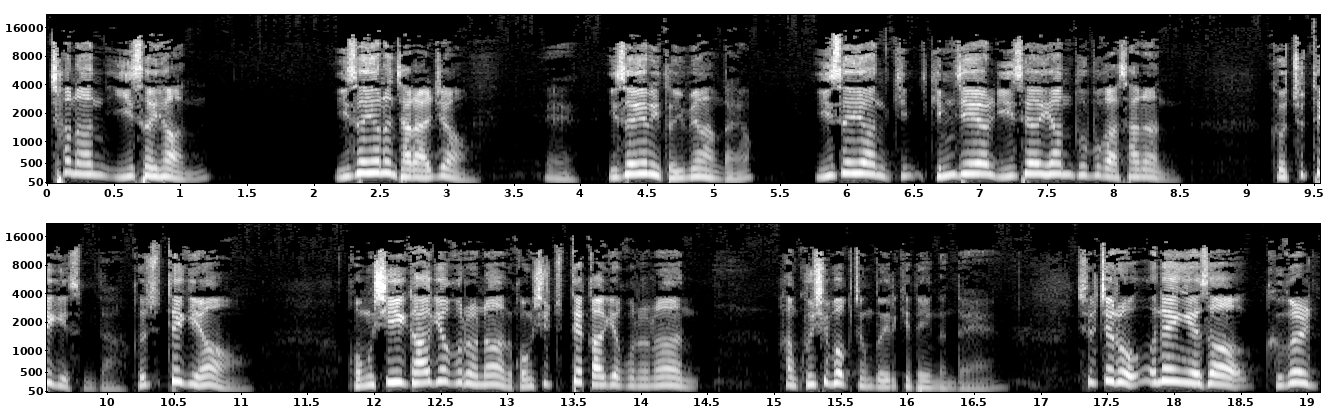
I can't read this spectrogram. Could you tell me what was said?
천원 이서현. 이서현은 잘 알죠? 예. 이서현이 더 유명한가요? 이서현, 김, 김재열, 이서현 부부가 사는 그 주택이 있습니다. 그 주택이요. 공시 가격으로는, 공시주택 가격으로는 한 90억 정도 이렇게 돼 있는데, 실제로 은행에서 그걸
